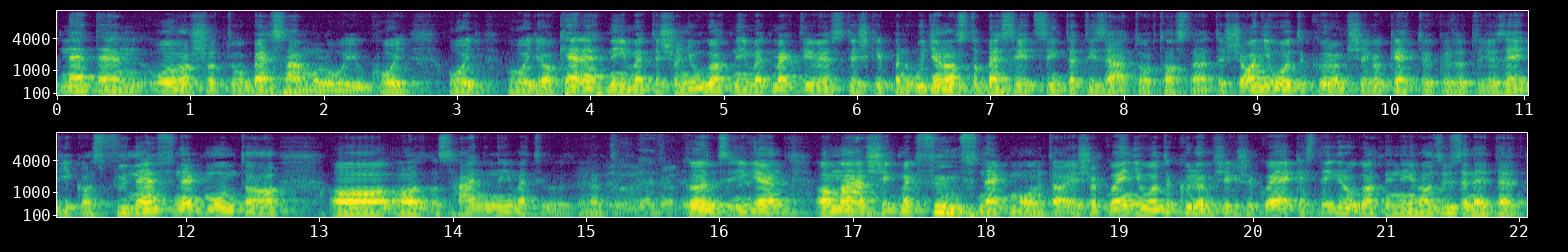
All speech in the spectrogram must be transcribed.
neten olvasható beszámolójuk, hogy, hogy, hogy a keletnémet és a nyugatnémet megtévesztésképpen ugyanazt a beszédszintetizátort használt, és annyi volt a különbség a kettő között, hogy az egyik az Fünefnek mondta a, az hány németül? Nem tudom. Öt, igen. A másik meg fünfnek mondta, és akkor ennyi volt a különbség, és akkor elkezdte írogatni néha az üzenetet.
